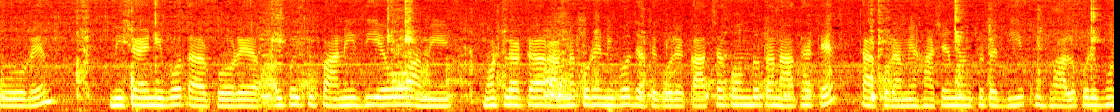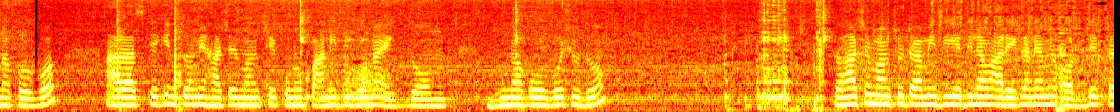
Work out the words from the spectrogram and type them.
করে মিশিয়ে নিব। তারপরে অল্প একটু পানি দিয়েও আমি মশলাটা রান্না করে নিব যাতে করে কাঁচা গন্ধটা না থাকে। তারপরে আমি হাঁসের মাংসটা দিয়ে খুব ভালো করে ভুনা করব। আর আজকে কিন্তু আমি হাঁসের মাংসে কোনো পানি দিব না, একদম ভুনা করব শুধু। তো হাঁসের মাংসটা আমি দিয়ে দিলাম, আর এখানে আমি অর্ধেকটা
